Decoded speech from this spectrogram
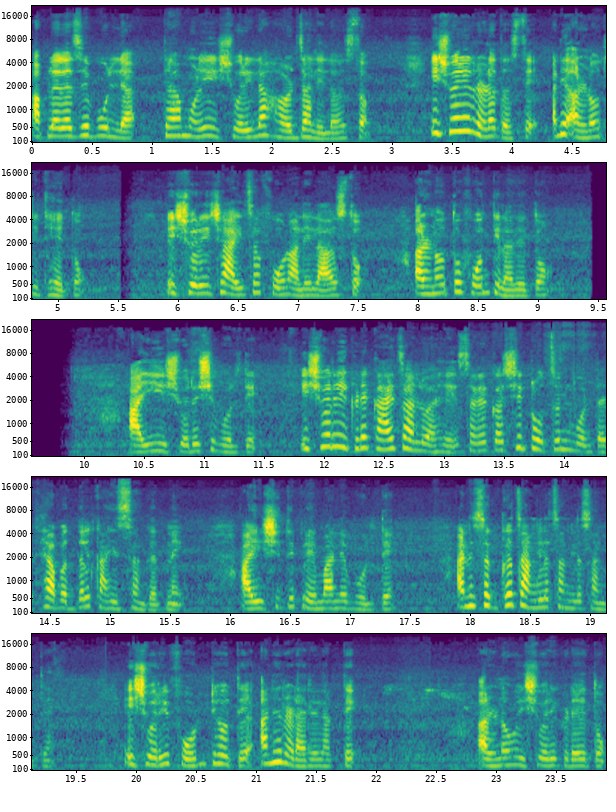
आपल्याला जे बोलल्या त्यामुळे ईश्वरीला हर्ट झालेलं असतं. ईश्वरी रडत असते आणि अर्णव तिथे येतो. ईश्वरीच्या आईचा फोन आलेला असतो. अर्णव तो फोन तिला देतो. आई ईश्वरीशी बोलते. ईश्वरी इकडे काय चालू आहे? सगळे कसे टोचून बोलतात? ह्याबद्दल काहीच सांगत नाही. आईशी ती प्रेमाने बोलते आणि सगळं चांगलं चांगलं सांगते. ईश्वरी फोन ठेवते आणि रडायला लागते. अर्णव ईश्वरीकडे येतो.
